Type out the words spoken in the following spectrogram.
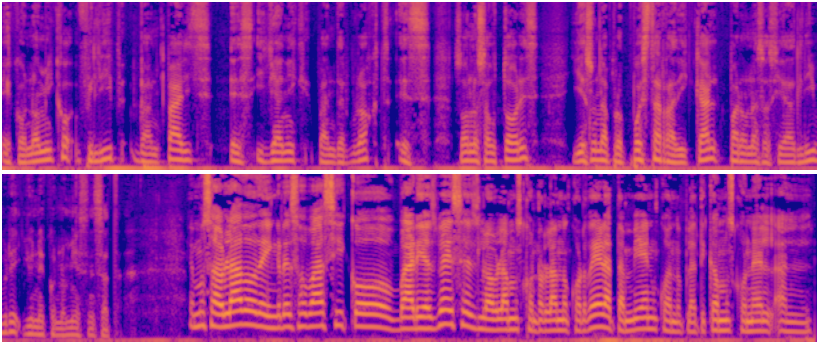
económico. Philippe Van Paris es, y Yannick van der Brocht es, son los autores y es una propuesta radical para una sociedad libre y una economía sensata. Hemos hablado de ingreso básico varias veces, lo hablamos con Rolando Cordera también cuando platicamos con él al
